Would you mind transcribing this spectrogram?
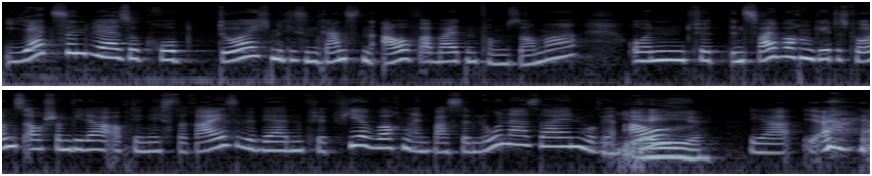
Jetzt sind wir so grob durch mit diesem ganzen Aufarbeiten vom Sommer und für, in zwei Wochen geht es für uns auch schon wieder auf die nächste Reise. Wir werden für vier Wochen in Barcelona sein, wo wir Yay. auch. Ja, ja, ja.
